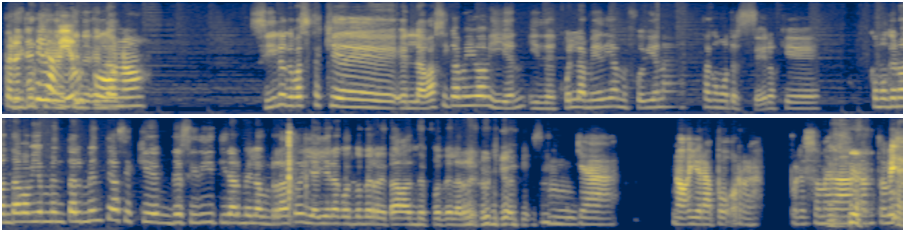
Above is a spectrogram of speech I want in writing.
Pero te iba bien, en- en po, la- ¿no? Sí, lo que pasa es que en la básica me iba bien y después en la media me fue bien hasta como terceros, que como que no andaba bien mentalmente, así es que decidí tirármela un rato y ahí era cuando me retaban después de las reuniones. Mm, Ya. No, yo era porra. Por eso me daba tanto miedo.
